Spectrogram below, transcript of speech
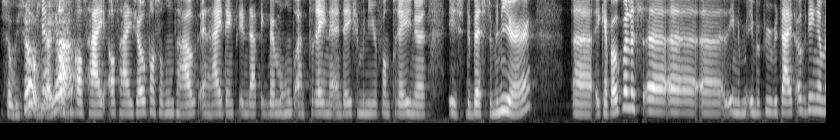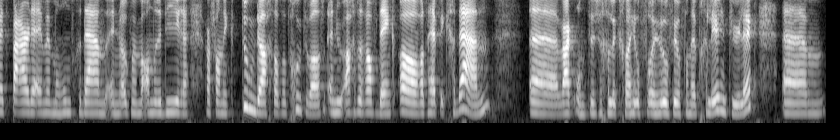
Sowieso, ja, ja. Als, als, hij, als hij zo van zijn hond houdt en hij denkt inderdaad... ik ben mijn hond aan het trainen en deze manier van trainen is de beste manier... Uh, ik heb ook wel eens uh, uh, in, in mijn puberteit ook dingen met paarden en met mijn hond gedaan. En ook met mijn andere dieren. Waarvan ik toen dacht dat dat goed was. En nu achteraf denk, oh, wat heb ik gedaan? waar ik ondertussen gelukkig wel heel veel, heel veel van heb geleerd natuurlijk. Um,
